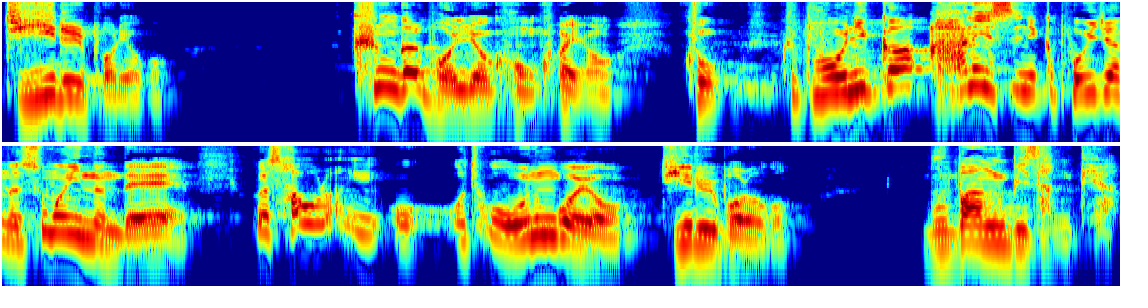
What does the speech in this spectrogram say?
뒤를 보려고. 큰 걸 보려고 온 거예요. 그, 그 보니까 안에 있으니까 보이잖아요. 숨어 있는데. 그 사울왕이 어, 떻게 오는 거예요. 뒤를 보려고. 무방비 상태야.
